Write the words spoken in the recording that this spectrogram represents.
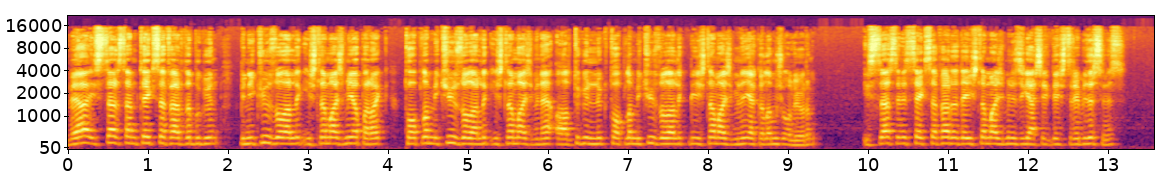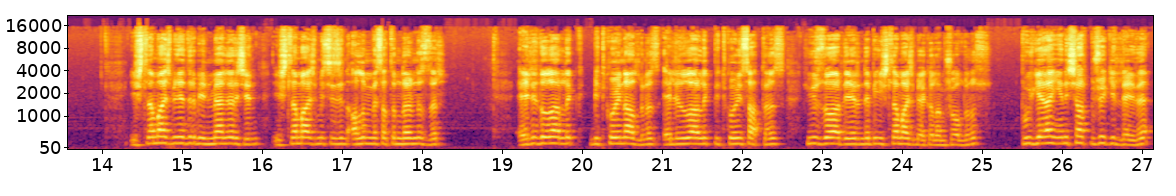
Veya istersem tek seferde bugün 1200 dolarlık işlem hacmi yaparak toplam 200 dolarlık işlem hacmine 6 günlük toplam 200 dolarlık bir işlem hacmini yakalamış oluyorum. İsterseniz tek seferde de işlem hacminizi gerçekleştirebilirsiniz. İşlem hacmi nedir bilmeyenler için işlem hacmi sizin alım ve satımlarınızdır. 50 dolarlık bitcoin aldınız, 50 dolarlık bitcoin sattınız, 100 dolar değerinde bir işlem hacmi yakalamış oldunuz. Bu gelen yeni şart bu şekildeydi.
